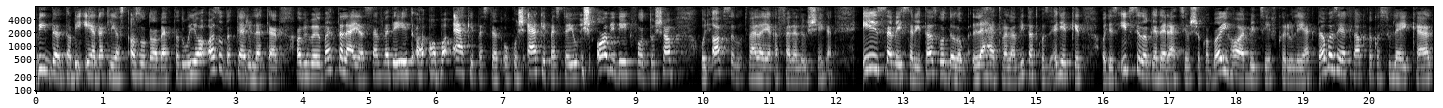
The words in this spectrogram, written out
mindent, ami érdekli, azt azonnal megtanulja, azon a területen, amiben megtalálja a szenvedélyét, abban elképesztően okos, elképesztően jó, és ami még fontosabb, hogy abszolút vállalják a felelősséget. Én személy szerint azt gondolom, lehet velem vitatkozni egyébként, hogy az Y generációsok a mai 30 év körüliek nem azért laktak a szüleikkel,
